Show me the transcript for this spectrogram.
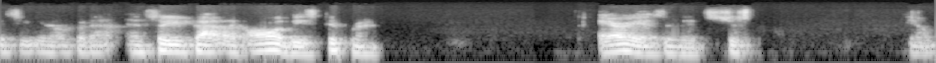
as you you know go down and so you've got like all of these different areas and it's just you know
